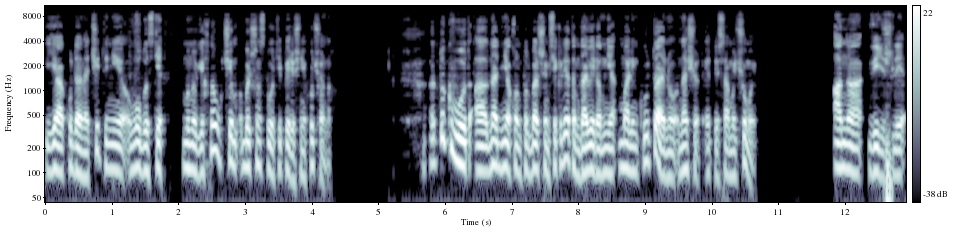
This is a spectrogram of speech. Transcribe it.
я куда начитаннее в области многих наук, чем большинство теперешних ученых. Так вот, а на днях он под большим секретом доверил мне маленькую тайну насчет этой самой чумы. Она, видишь ли,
